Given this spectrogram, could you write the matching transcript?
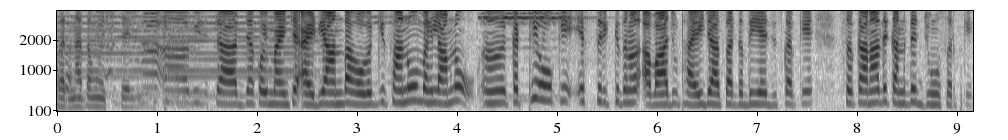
ਵਰਨਾ ਤਾਂ ਮੁਸ਼ਕਿਲ ਹੀ ਹੈ। ਅ, ਵਿਚਾਰ ਜਾਂ ਕੋਈ ਮਾਈਂਡ 'ਚ ਆਈਡੀਆ ਆਂਦਾ ਹੋਵੇ ਕਿ ਸਾਨੂੰ ਮਹਿਲਾਵਾਂ ਨੂੰ ਅ, ਇਕੱਠੇ ਹੋ ਕੇ ਇਸ ਤਰੀਕੇ ਦੇ ਨਾਲ ਆਵਾਜ਼ ਉਠਾਈ ਜਾ ਸਕਦੀ ਹੈ ਜਿਸ ਕਰਕੇ ਸਰਕਾਰਾਂ ਦੇ ਕੰਨ ਤੇ ਜੂੰ ਸਰਕੇ।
